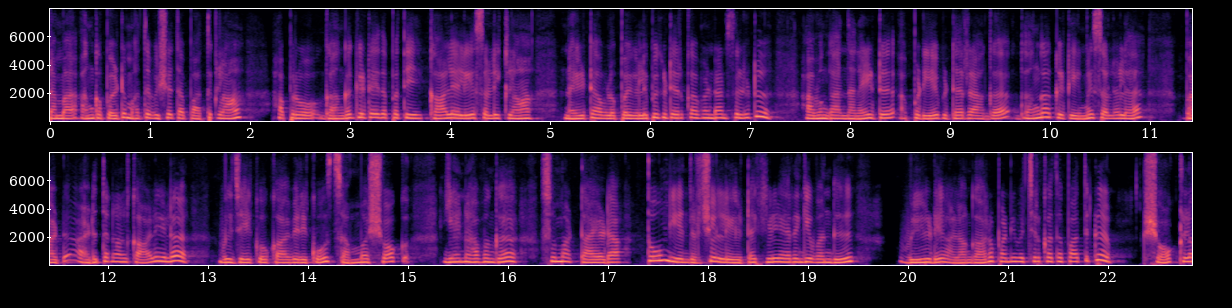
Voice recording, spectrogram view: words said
நம்ம அங்கே போயிட்டு மற்ற விஷயத்த பார்த்துக்கலாம் அப்புறம் கங்கை கிட்டே இதை பற்றி காலையிலேயே சொல்லிக்கலாம். நைட்டு அவளை போய் எழுப்பிக்கிட்டே இருக்க வேண்டாம்னு சொல்லிட்டு அவங்க அந்த நைட்டு அப்படியே விட்டுடுறாங்க கங்கா கிட்டேயுமே சொல்லலை. பட் அடுத்த நாள் காலையில் விஜய்க்கோ காவேரிக்கோ செம்ம ஷாக் ஏன்னா அவங்க சும்மா டயர்டாக தூங்கி எழுந்திரிச்சு லேட்டாக கீழே இறங்கி வந்து வீடே அலங்காரம் பண்ணி வச்சுருக்கதை பார்த்துட்டு ஷாக்கில்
